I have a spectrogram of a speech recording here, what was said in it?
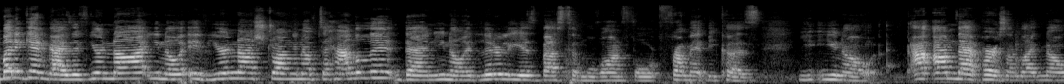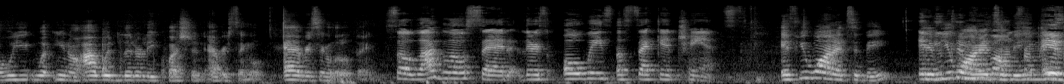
But again, guys, if you're not, you know, if you're not strong enough to handle it, then you know it literally is best to move on for from it because you, you know I, I'm that person. I'm like, no, who you, what, you know, I would literally question every single, every single little thing. So La Glow said, "There's always a second chance." If you want it to be, If if, you you, can want it to be, from it. if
